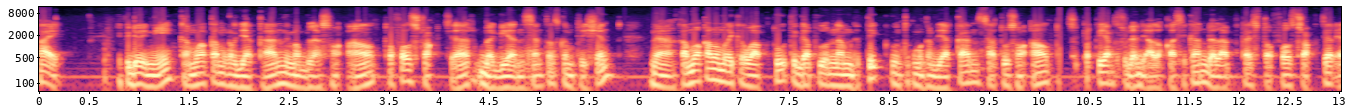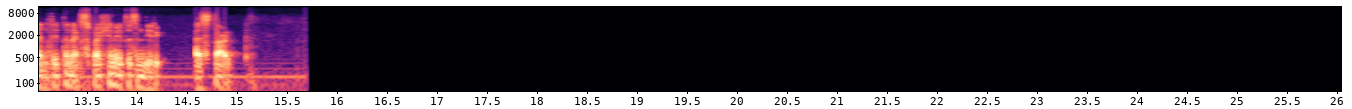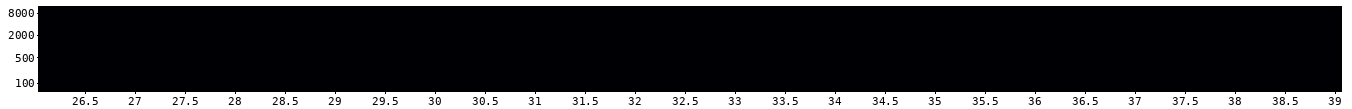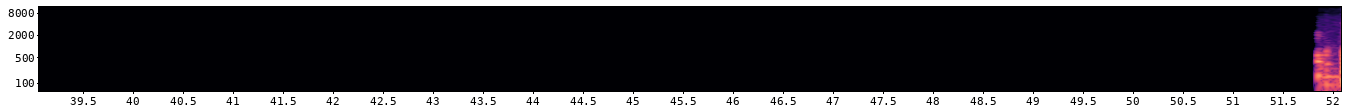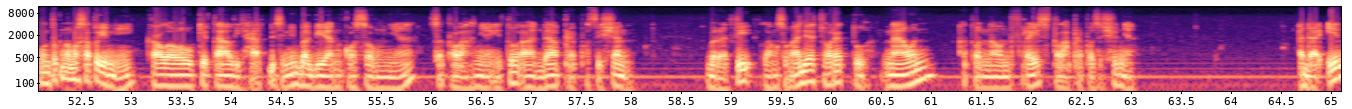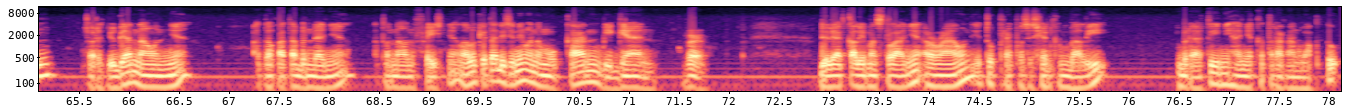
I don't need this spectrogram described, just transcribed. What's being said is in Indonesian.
Hai, di video ini kamu akan mengerjakan 15 soal TOEFL Structure bagian Sentence Completion. Nah, kamu akan memiliki waktu 36 detik untuk mengerjakan satu soal seperti yang sudah dialokasikan dalam tes TOEFL Structure and Written Expression itu sendiri. Let's start. Untuk nomor satu ini, kalau kita lihat di sini bagian kosongnya, setelahnya itu ada preposition. Berarti langsung aja coret tuh noun atau noun phrase setelah prepositionnya. Ada in, coret juga nounnya atau kata bendanya atau noun phrase-nya. Lalu kita di sini menemukan began, verb. Dilihat kalimat setelahnya, around itu preposition kembali, berarti ini hanya keterangan waktu.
